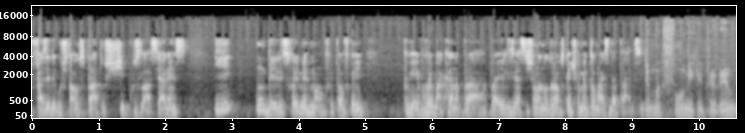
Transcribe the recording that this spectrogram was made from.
fazer degustar os pratos típicos lá cearenses. E um deles foi meu irmão. Então fiquei, fiquei- foi bacana para eles. E assistam lá no Drops que a gente comentou mais em detalhes. Deu uma fome aquele programa.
